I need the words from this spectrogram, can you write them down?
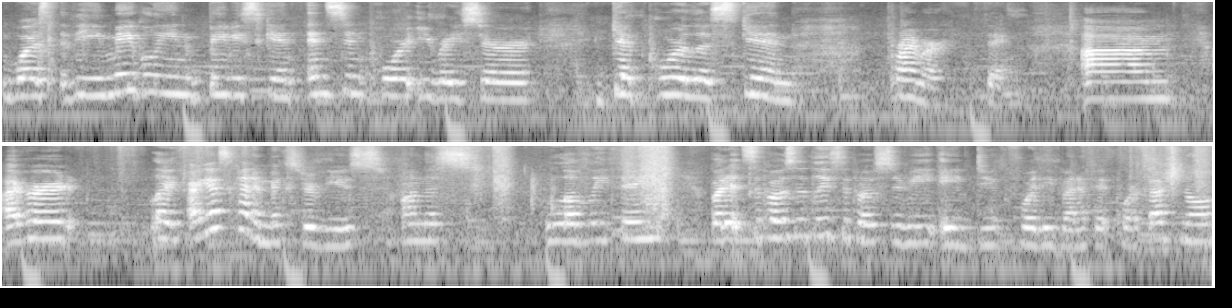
was the Maybelline Baby Skin Instant Pore Eraser Get Poreless Skin Primer thing. Um, I've heard, like, I guess kind of mixed reviews on this lovely thing, but it's supposedly supposed to be a dupe for the Benefit POREfessional,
